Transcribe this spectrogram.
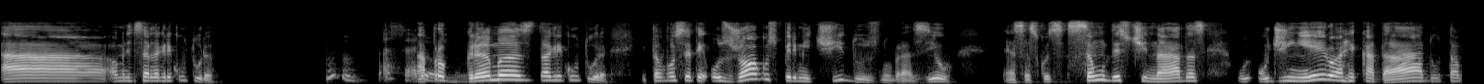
a, ao Ministério da Agricultura. Hum, é a programas da agricultura. Então você tem os jogos permitidos no Brasil, essas coisas são destinadas, o, o dinheiro arrecadado tá,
